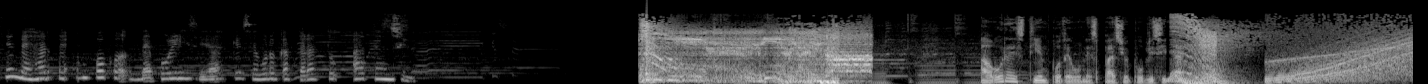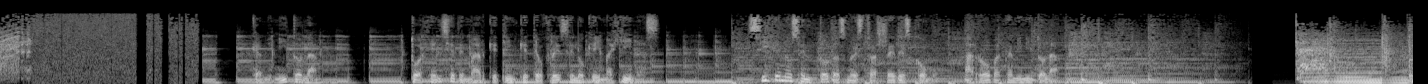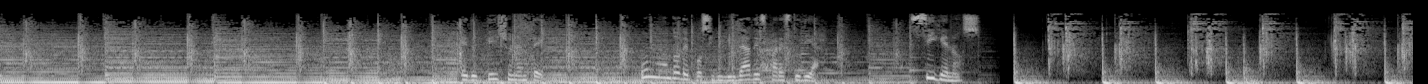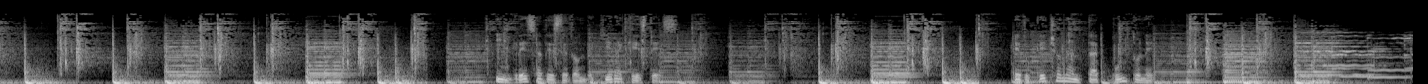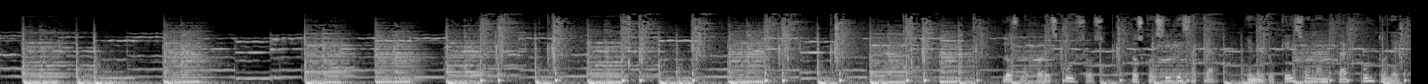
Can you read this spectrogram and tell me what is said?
sin dejarte un poco de publicidad que seguro captará tu atención. Ahora es tiempo de un espacio publicitario. Caminito Lab. Tu agencia de marketing que te ofrece lo que imaginas. Síguenos en todas nuestras redes como arroba Caminito Lab. Education and Tech. Un mundo de posibilidades para estudiar. Síguenos. Ingresa desde donde quiera que estés. educationandtech.net Los mejores cursos los consigues acá en educationandtech.net.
